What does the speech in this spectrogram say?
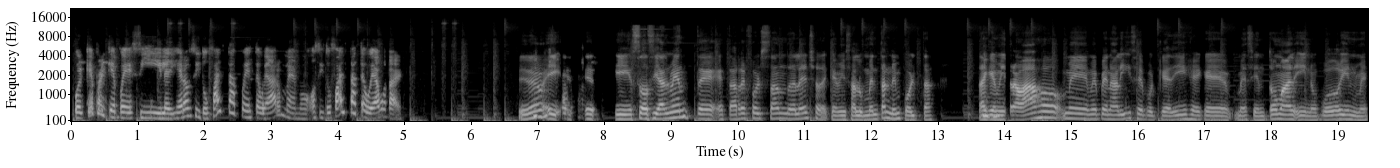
¿Por qué? Porque pues si le dijeron si tú faltas, pues te voy a dar un memo, o si tú faltas, te voy a votar. Y, y, socialmente está reforzando el hecho de que mi salud mental no importa. Que mi trabajo me, me, penalice porque dije que me siento mal y no puedo irme,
